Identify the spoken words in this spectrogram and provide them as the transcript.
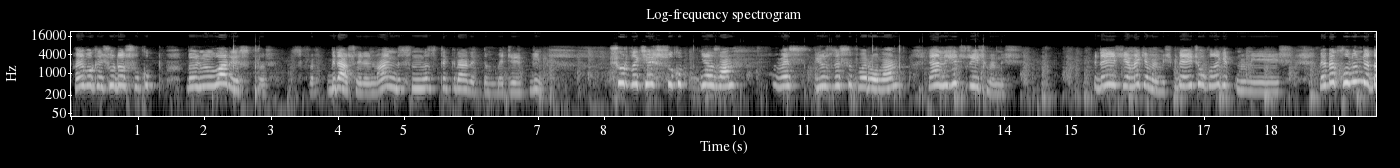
Hani bakın şurada scoop bölümü var ya sıfır. Sıfır. Bir daha söyledim. Aynısını tekrar ettim. Becerikliyim. Şuradaki scoop yazan ve yüzde sıfır olan yani hiç su içmemiş. Bir de hiç yemek yememiş. Bir de hiç okula gitmemiş. Bebek olunca da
